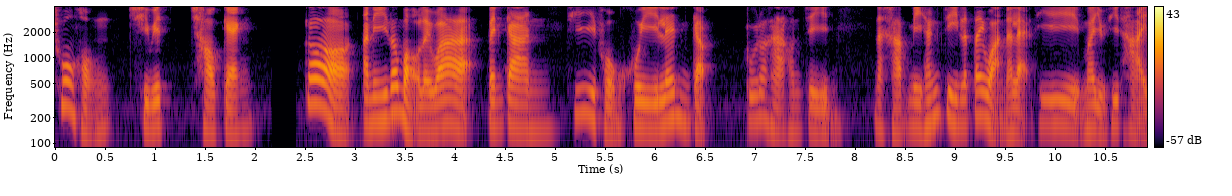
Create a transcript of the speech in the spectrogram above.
ช่วงของชีวิตชาวแก๊ง ก็อันนี้ต้องบอกเลยว่าเป็นการที่ผมคุยเล่นกับผู้ต้องหาคนจีนนะครับ มีทั้งจีนและไต้หวันนั่นแหละที่มาอยู่ที่ไทย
